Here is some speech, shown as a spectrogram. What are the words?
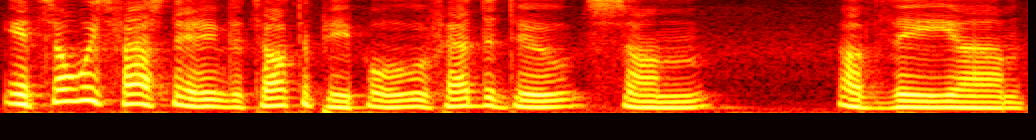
It's always fascinating to talk to people who've had to do some of the um,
